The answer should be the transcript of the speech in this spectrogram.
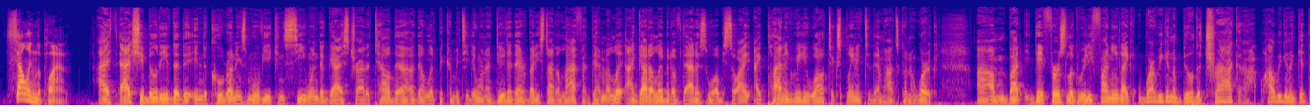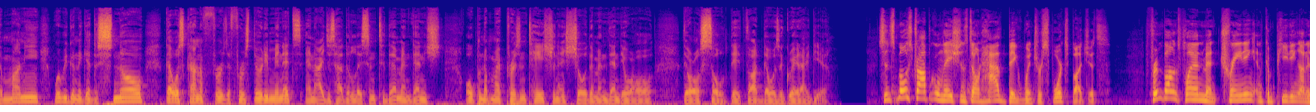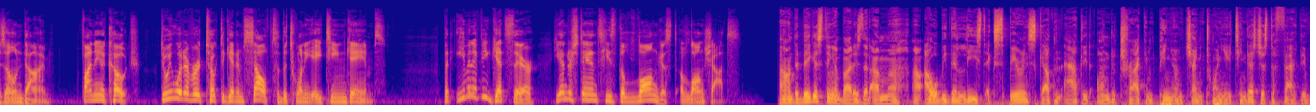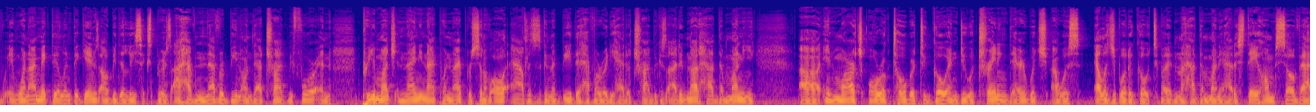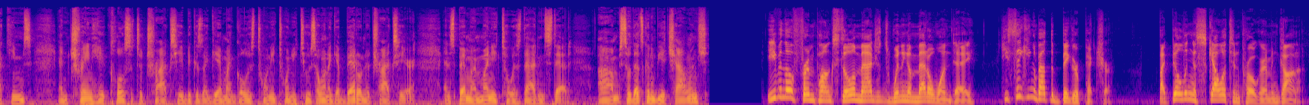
selling the plan. I actually believe that the, in the Cool Runnings movie, you can see when the guys try to tell the, the Olympic Committee they want to do that, everybody started to laugh at them. I got a little bit of that as well. So I, I planned it really well to explain it to them how it's going to work. Um, but they first look really funny. Like, where are we going to build a track? How are we going to get the money? Where are we going to get the snow? That was kind of first the first 30 minutes. And I just had to listen to them and then sh- open up my presentation and show them. And then they were all, they were all sold. They thought that was a great idea. Since most tropical nations don't have big winter sports budgets, Frimpong's plan meant training and competing on his own dime, finding a coach, doing whatever it took to get himself to the 2018 games. But even if he gets there, he understands he's the longest of long shots. Um, the biggest thing about it is that I'm a, I will be the least experienced skeleton athlete on the track in Pyeongchang 2018. That's just a fact. If, if, when I make the Olympic Games, I'll be the least experienced. I have never been on that track before, and pretty much 99.9% of all athletes is going to be they have already had a try because I did not have the money uh, in March or October to go and do a training there, which I was eligible to go to, but I did not have the money. I had to stay home, sell vacuums, and train here closer to tracks here because, again, my goal is 2022. So I want to get better on the tracks here and spend my money towards that instead. Um, so that's going to be a challenge. Even though Frimpong still imagines winning a medal one day, he's thinking about the bigger picture by building a skeleton program in Ghana.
